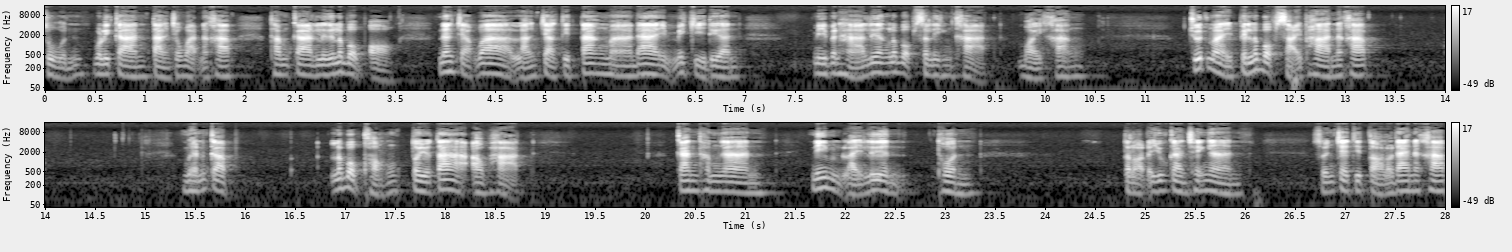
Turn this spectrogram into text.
ศูนย์บริการต่างจังหวัดนะครับทำการรื้อระบบออก เนื่องจากว่าหลังจากติดตั้งมาได้ไม่กี่เดือน มีปัญหาเรื่องระบบสลิงขาดบ่อยครั้ง ชุดใหม่เป็นระบบสายพานนะครับ เหมือนกับระบบของ Toyota a l p a r d การทำงานนิ่มไหลลื่นทน ตลอดอายุการใช้งาน สนใจติดต่อเราได้นะครับ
